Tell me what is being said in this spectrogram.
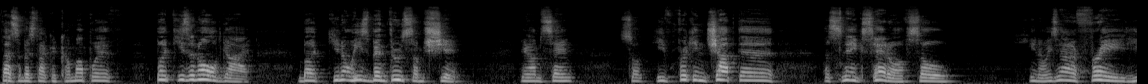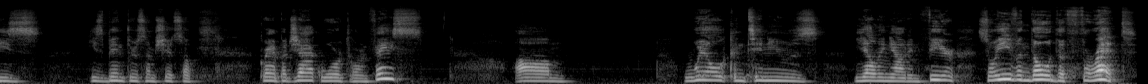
that's the best I could come up with. But he's an old guy. But, you know, he's been through some shit. You know what I'm saying? So he freaking chopped a, a snake's head off. So, you know, he's not afraid. He's he's been through some shit. So, Grandpa Jack, war torn face. Um, Will continues yelling out in fear. So even though the threat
